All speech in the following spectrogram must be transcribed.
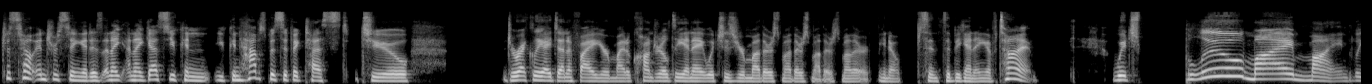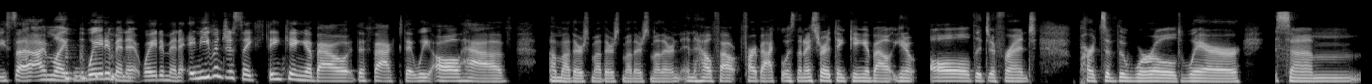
just how interesting it is. And I and I guess you can you can have specific tests to directly identify your mitochondrial DNA, which is your mother's mother's mother's mother, you know, since the beginning of time, which blew my mind, Liza. I'm like, wait a minute, wait a minute. And even just like thinking about the fact that we all have a mother's mother's mother's mother and, and how far, far back it was. Then I started thinking about, you know, all the different parts of the world where some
